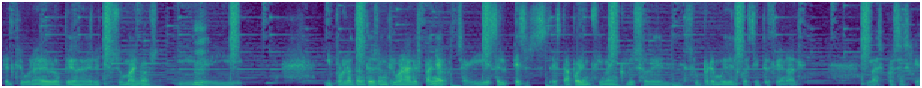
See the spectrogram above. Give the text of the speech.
el Tribunal Europeo de Derechos Humanos y, mm. por lo tanto es un tribunal español. y está por encima incluso del Supremo y del Constitucional. Las cosas que.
